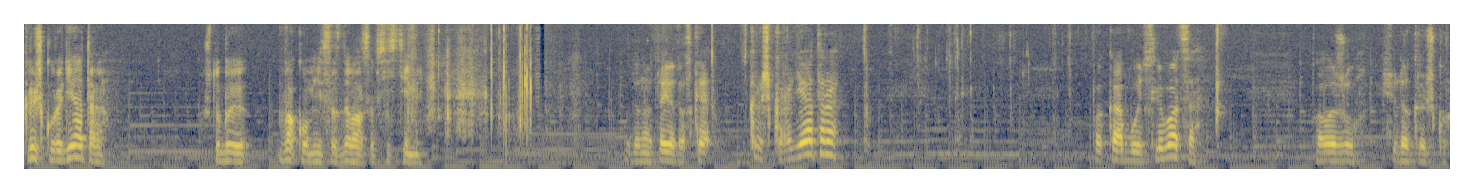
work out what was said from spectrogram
крышку радиатора, чтобы вакуум не создавался в системе. Вот она, тойотовская крышка радиатора. Пока будет сливаться, положу сюда крышку.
